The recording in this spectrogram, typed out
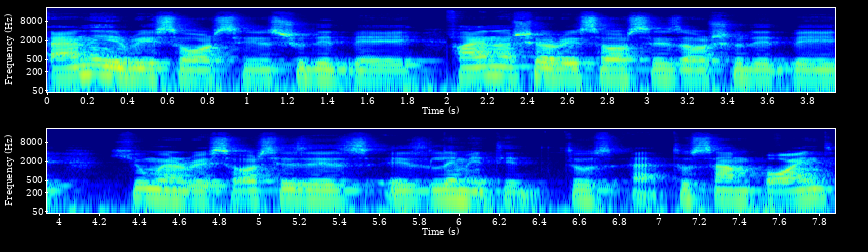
any resources, should it be financial resources or should it be human resources, is, is limited to, uh, to some point.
